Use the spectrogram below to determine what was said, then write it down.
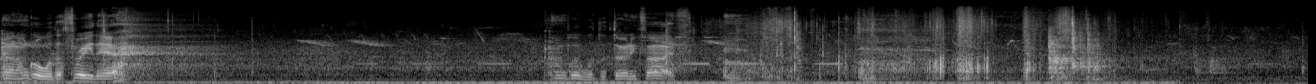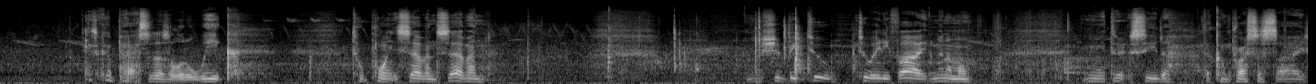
And I'm going with a three there. I'm good with the 35. This capacitor's a little weak. 2.77. It should be two, 285 minimum. You need to see the, the compressor side.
